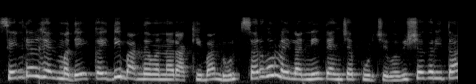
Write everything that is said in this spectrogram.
सेंट्रल जेलमध्ये कैदी बांधवांना राखी बांधून सर्व महिलांनी त्यांच्या पुढचे भविष्याकरिता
